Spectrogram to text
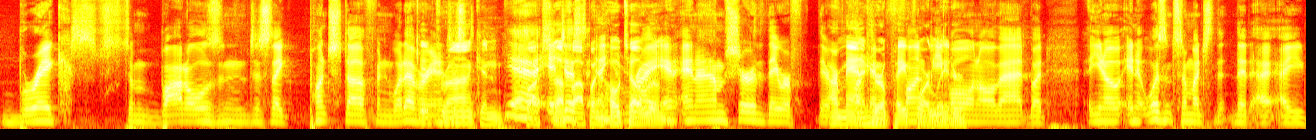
break some bottles and just like punch stuff and whatever. Get and it just- drunk and yeah, stuff just- up in a hotel right. room. And, and I'm sure that they were they're Our manager will pay fun for people later. and all that. But you know, and it wasn't so much that, that I, I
